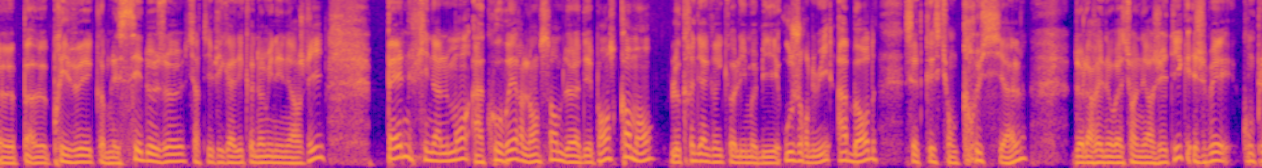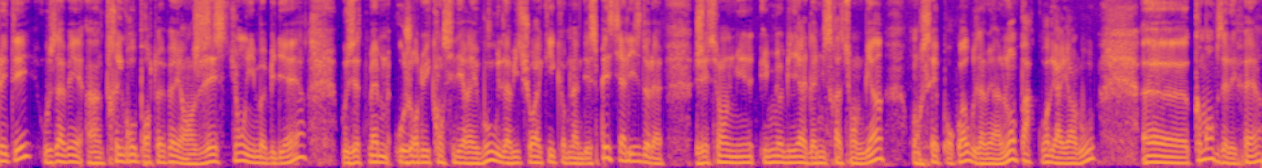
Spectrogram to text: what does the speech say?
euh, privé comme les C2E, certificats d'économie d'énergie, peine finalement à couvrir l'ensemble de la dépense. Comment le Crédit Agricole Immobilier aujourd'hui aborde cette question cruciale de la rénovation énergétique? Je vais compléter. Vous avez un très gros portefeuille en gestion immobilière. Vous êtes même aujourd'hui considéré, vous, David Chouraki, comme l'un des spécialistes de la gestion immo- immobilière et de l'administration de biens. On sait pourquoi. Vous avez un long parcours derrière vous. Euh, comment vous allez faire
